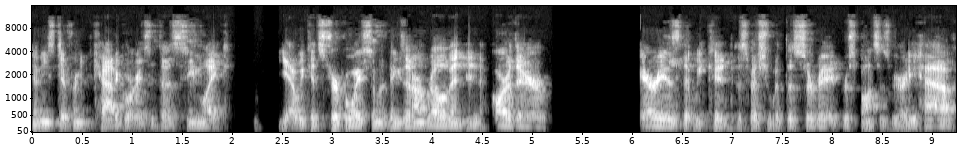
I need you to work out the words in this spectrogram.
in these different categories. It does seem like, yeah, we could strip away some of the things that aren't relevant. And are there areas that we could, especially with the survey responses we already have,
